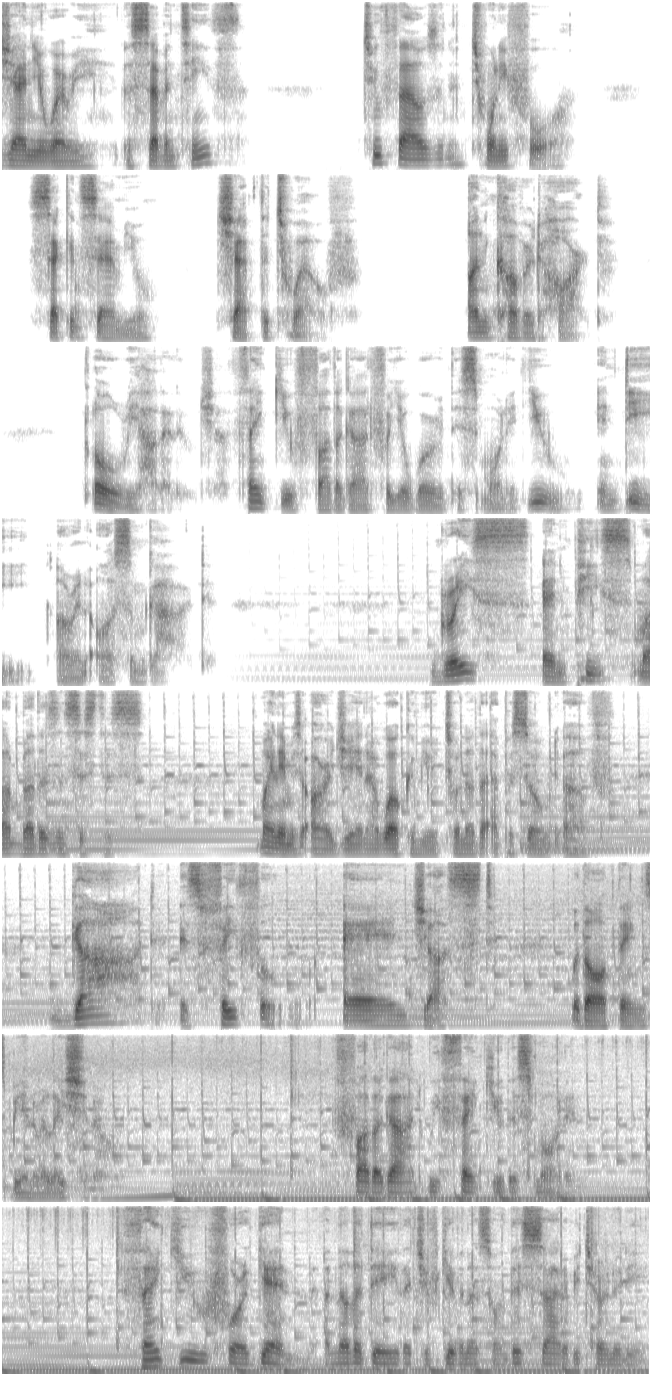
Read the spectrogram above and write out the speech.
January the 17th, 2024. 2 Samuel chapter 12. Uncovered heart. Glory, hallelujah. Thank you, Father God, for your word this morning. You indeed are an awesome God. Grace and peace, my brothers and sisters. My name is RJ, and I welcome you to another episode of God is Faithful and Just with all things being relational. Father God, we thank you this morning. Thank you for again another day that you've given us on this side of eternity,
